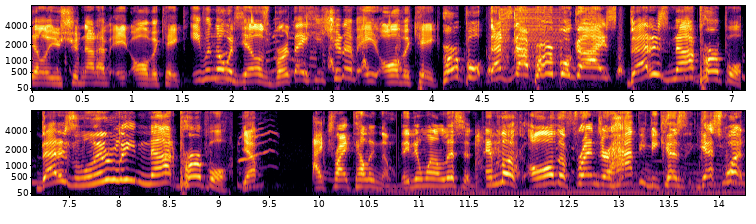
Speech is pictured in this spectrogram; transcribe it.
Yellow, you should not have ate all the cake. Even though it's Yellow's birthday, he shouldn't have ate all the cake. Purple, that's not purple, guys. That is not purple. That is literally not purple. Yep. I tried telling them. They didn't want to listen. And look, all the friends are happy because guess what?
